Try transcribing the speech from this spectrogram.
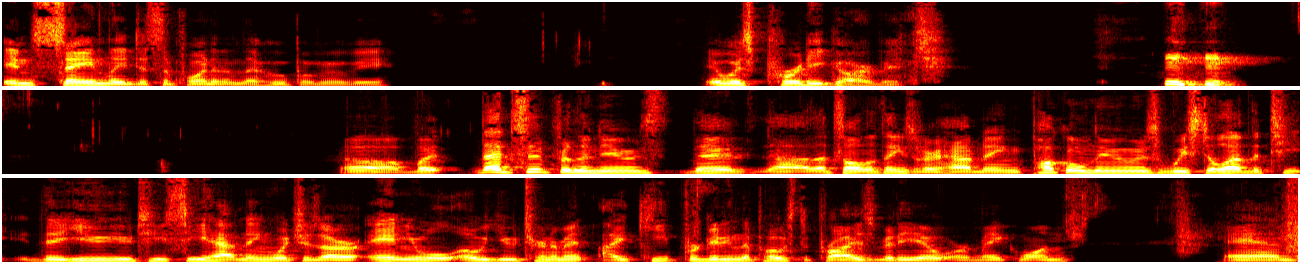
insanely disappointed in the Hoopa movie. It was pretty garbage. Oh, but that's it for the news. That uh, that's all the things that are happening. Puckle news. We still have the T- the UUTC happening, which is our annual OU tournament. I keep forgetting to post a prize video or make one, and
